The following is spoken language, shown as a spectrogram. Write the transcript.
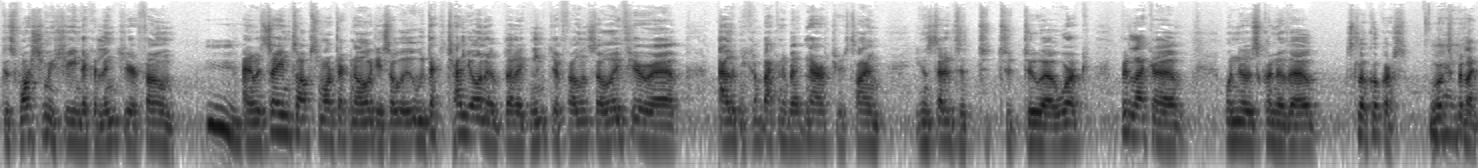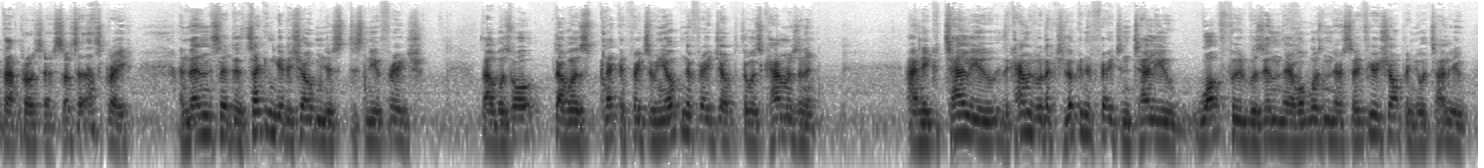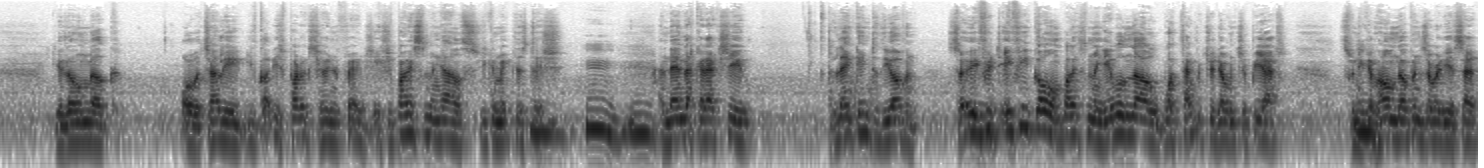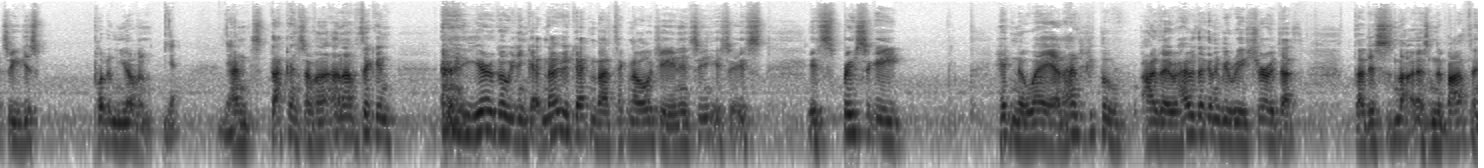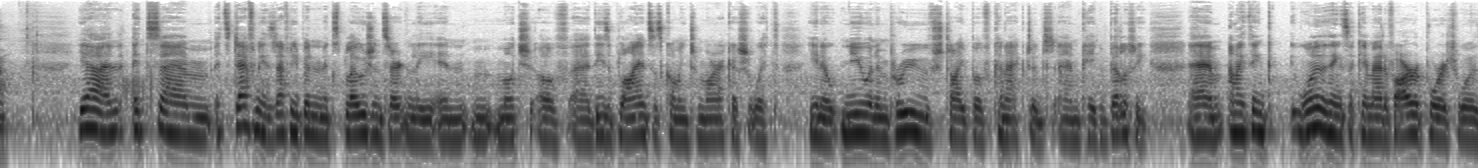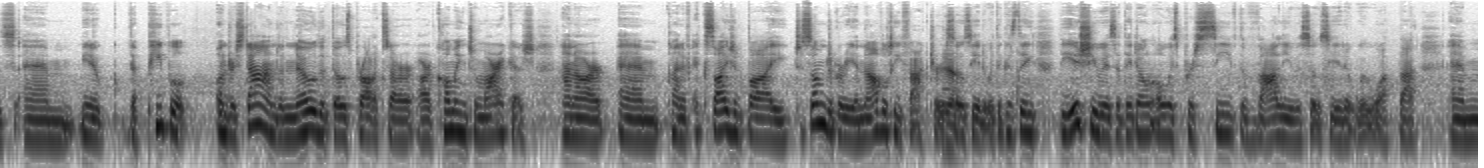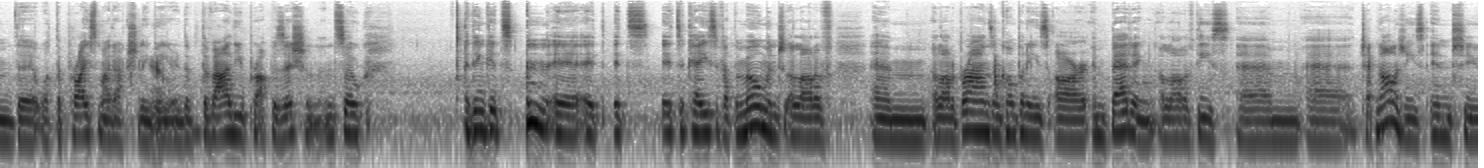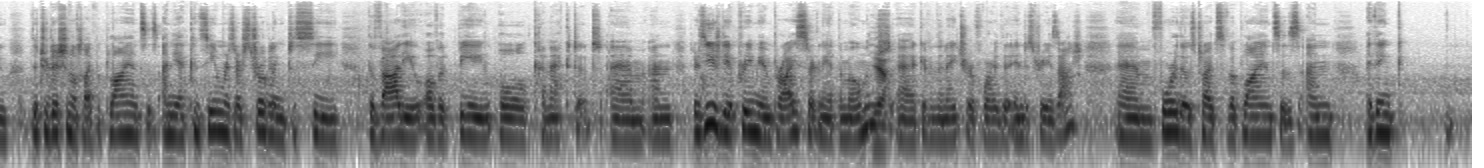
this washing machine that could link to your phone, and it was say in top smart technology. So it would tell you on it that it can link to your phone. So if you're uh, out and you come back in about an hour or two's time, you can set it to to, to, to uh, work. A bit like uh, one of those kind of uh, slow cookers. It works a bit Yeah. like that process. So I said that's great. And then said the second year they showed me this this new fridge, that was all that was connected fridge. So when you open the fridge up, there was cameras in it and it could tell you the cameras would actually look in the fridge and tell you what food was in there, what wasn't there. So if you're shopping, it would tell you your low milk, or would tell you you've got these products here in the fridge. If you buy something else, you can make this dish, mm, mm. and then that could actually link into the oven. So if you if you go and buy something, it will know what temperature the oven should be at. So when you come mm. home, the oven's already set, so you just put it in the oven Yeah. yeah. and that kind of stuff. And, and I'm thinking, a year ago we didn't get. Now you're getting that technology, and it's it's it's it's basically hidden away. And how do people are they how are they going to be reassured that that this is not isn't a bad thing? Yeah, and it's um, it's definitely there's definitely been an explosion certainly in m- much of uh, these appliances coming to market with you know new and improved type of connected um, capability, um, and I think one of the things that came out of our report was um, you know that people understand and know that those products are, are coming to market and are um, kind of excited by to some degree a novelty factor Yeah. associated with it. Because the the issue is that they don't always perceive the value associated with what that um the what the price might actually be or the, the value proposition. And so I think it's it, it's it's a case of at the moment a lot of um, a lot of brands and companies are embedding a lot of these um, uh, technologies into the traditional type appliances, and yet consumers are struggling to see the value of it being all connected. Um, and there's usually a premium price, certainly at the moment, Yeah. uh, given the nature of where the industry is at, um, for those types of appliances. And I think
